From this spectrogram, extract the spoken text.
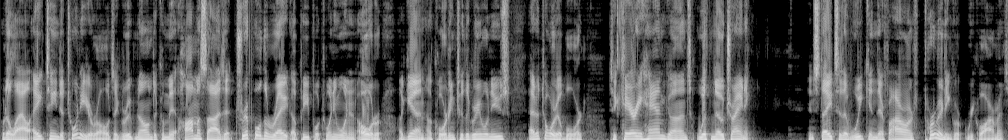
would allow 18 to 20 year olds, a group known to commit homicides at triple the rate of people 21 and older, again, according to the Greenville News editorial board, to carry handguns with no training. In states that have weakened their firearms permitting requirements,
